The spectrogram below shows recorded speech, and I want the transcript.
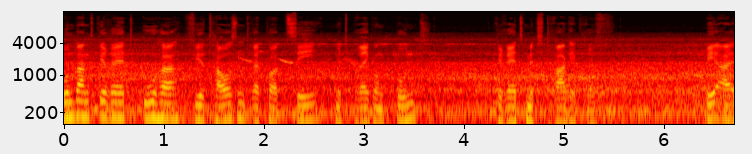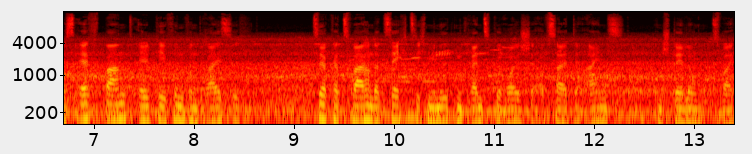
Tonbandgerät UHA 4000 Report C mit Prägung bunt, Gerät mit Tragegriff. BASF-Band LP35, ca. 260 Minuten Grenzgeräusche auf Seite 1 in Stellung 2,4.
